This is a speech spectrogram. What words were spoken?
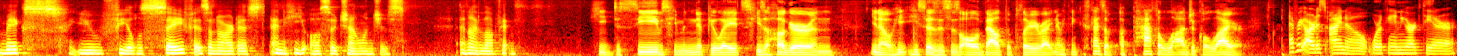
makes you feel safe as an artist, and he also challenges. And I love him. He deceives, he manipulates, he's a hugger, and you know, he, he says this is all about the playwright and everything. This guy's a, a pathological liar. Every artist I know working in New York theater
